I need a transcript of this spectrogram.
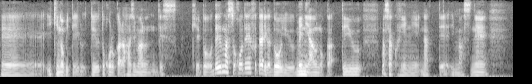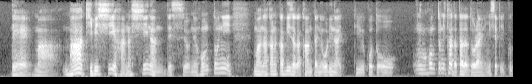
え生き延びているっていうところから始まるんですけど、で、まあそこで2人がどういう目に遭うのかっていう、まあ、作品になっていますね。で、まあ、まあ厳しい話なんですよね。本当に、まあなかなかビザが簡単に下りないっていうことを、本当にただただドライに見せていくっ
